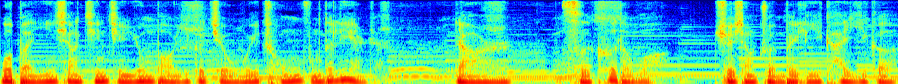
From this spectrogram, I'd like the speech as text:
我本应想紧紧拥抱一个久违重逢的恋人，然而此刻的我却像准备离开一个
